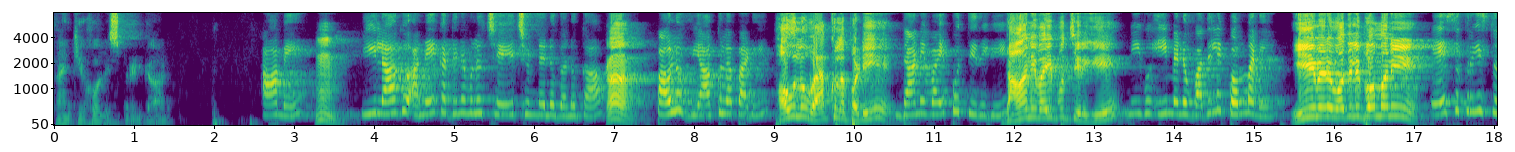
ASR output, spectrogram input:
Thank you Holy Spirit God ఆమె ఈలాగు అనేక దినములు చేయుచుండెను గనుక పౌలు వ్యాకుల పడి పౌలు వ్యాకులపడి దాని వైపు తిరిగి దాని వైపు తిరిగి నీవు ఈమెను వదిలి పొమ్మని ఈమెను వదిలిపోమని యేసుక్రీస్తు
